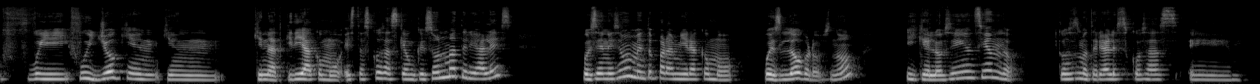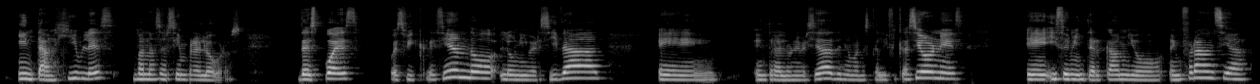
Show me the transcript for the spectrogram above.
fui, fui yo quien, quien, quien adquiría como estas cosas que aunque son materiales, pues en ese momento para mí era como, pues logros, ¿no? Y que lo siguen siendo. Cosas materiales, cosas eh, intangibles van a ser siempre logros. Después, pues fui creciendo, la universidad, eh, entré a la universidad, tenía buenas calificaciones, eh, hice mi intercambio en Francia,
